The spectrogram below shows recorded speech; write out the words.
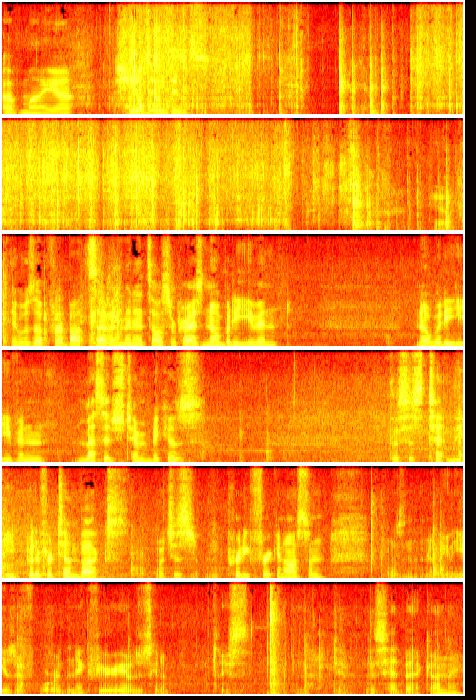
of my uh, shield agents. Yeah, it was up for about seven minutes. I was surprised nobody even nobody even messaged him because this is ten. He put it for ten bucks which is pretty freaking awesome. I wasn't really to use it for the Nick Fury. I was just to place this head back on there.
